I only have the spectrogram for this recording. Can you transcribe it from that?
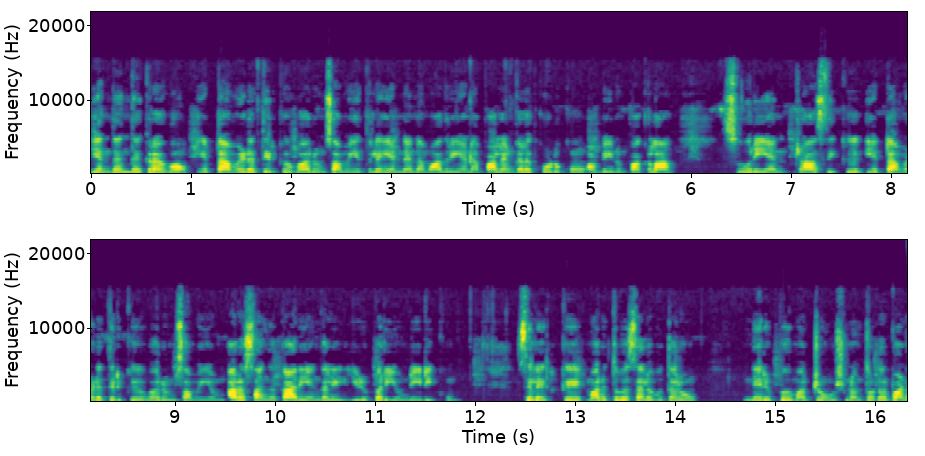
எந்தெந்த கிரகம் எட்டாம் இடத்திற்கு வரும் சமயத்தில் என்னென்ன மாதிரியான பலன்களை கொடுக்கும் அப்படின்னு பார்க்கலாம். சூரியன் ராசிக்கு எட்டாம் இடத்திற்கு வரும் சமயம் அரசாங்க காரியங்களில் இழுபறியும் நீடிக்கும். சிலருக்கு மருத்துவ செலவு தரும். நெருப்பு மற்றும் உஷ்ணம் தொடர்பான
